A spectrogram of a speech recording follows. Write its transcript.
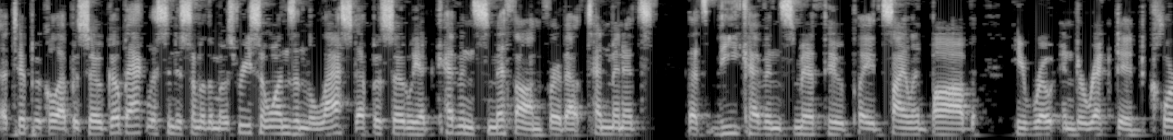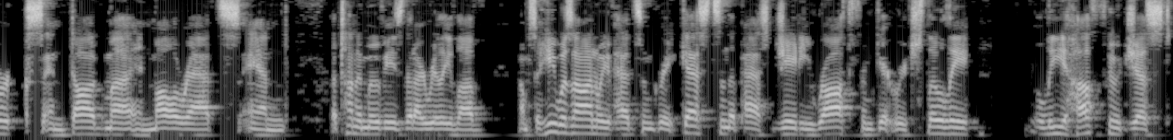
a, typical episode, go back, listen to some of the most recent ones. In the last episode, we had Kevin Smith on for about 10 minutes. That's the Kevin Smith who played Silent Bob. He wrote and directed Clerks and Dogma and Mallrats and a ton of movies that I really love. Um, so he was on. We've had some great guests in the past. J.D. Roth from Get Rich Slowly. Lee Huff, who just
